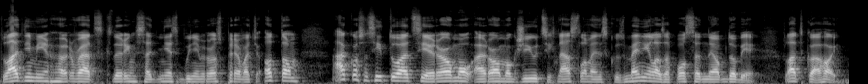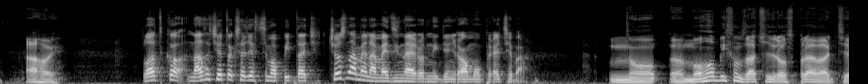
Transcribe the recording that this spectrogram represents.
Vladimír Horvát, s ktorým sa dnes budem rozprávať o tom, ako sa situácie Rómov a Rómok žijúcich na Slovensku zmenila za posledné obdobie. Vladko, ahoj. Ahoj. Vladko, na začiatok sa ťa chcem opýtať, čo znamená Medzinárodný deň Rómov pre teba? No, e, mohol by som začať rozprávať e,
